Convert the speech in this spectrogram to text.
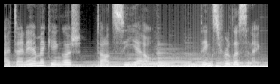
at dynamicenglish.cl. Thanks for listening.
